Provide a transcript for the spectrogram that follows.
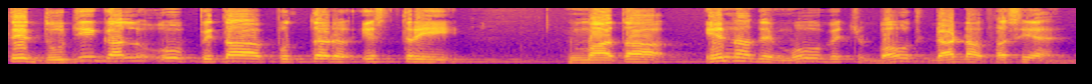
ਤੇ ਦੂਜੀ ਗੱਲ, ਉਹ ਪਿਤਾ, ਪੁੱਤਰ, ਇਸਤਰੀ, ਮਾਤਾ, ਇਹਨਾਂ ਦੇ ਮੋਹ ਵਿੱਚ ਬਹੁਤ ਡਾਢਾ ਫਸਿਆ ਹੈ।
